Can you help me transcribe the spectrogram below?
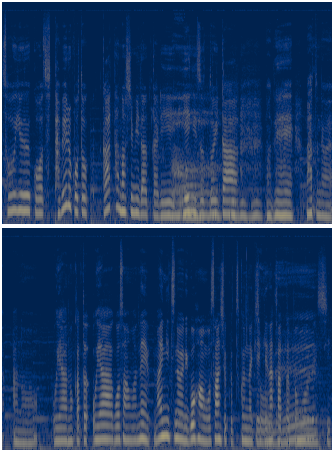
そういうこう食べることが楽しみだったり家にずっといたので、まあ、あとねあの親の方親御さんはね毎日のようにご飯を3食作んなきゃいけなかったと思うんですし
